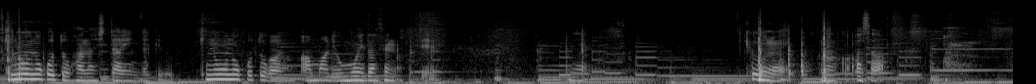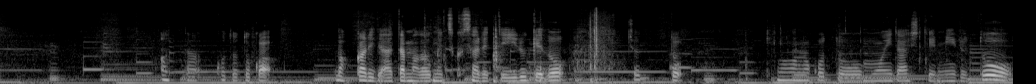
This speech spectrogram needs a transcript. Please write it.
昨日のことを話したいんだけど昨日のことがあんまり思い出せなくて。朝あったこととかばっかりで頭が埋め尽くされているけどちょっと昨日のことを思い出してみると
